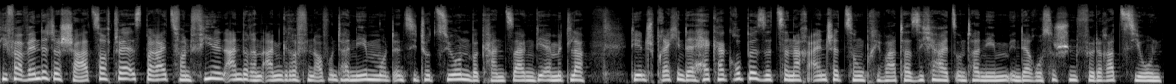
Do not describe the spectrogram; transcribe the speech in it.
Die verwendete Schadsoftware ist bereits von vielen anderen Angriffen auf Unternehmen und Institutionen bekannt, sagen die Ermittler. Die entsprechende Hackergruppe sitze nach Einschätzung privater Sicherheitsunternehmen in der Russischen Föderation.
